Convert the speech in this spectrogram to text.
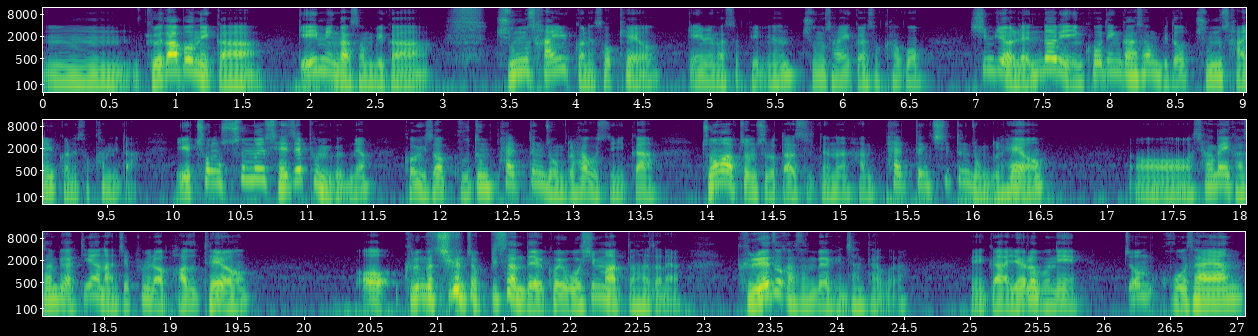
음 그러다 보니까 게이밍 가성비가 중상위권에 속해요. 게이밍 가성비는 중상위권에 속하고 심지어 렌더링 인코딩 가성비도 중상위권에 속합니다. 이게 총 23제품이거든요. 거기서 9등 8등 정도를 하고 있으니까 종합 점수로 따졌을 때는 한 8등 7등 정도를 해요. 어 상당히 가성비가 뛰어난 제품이라고 봐도 돼요. 어 그런 거 치곤 좀 비싼데 거의 50만원 돈 하잖아요. 그래도 가성비가 괜찮다고요. 그러니까 여러분이 좀 고사양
